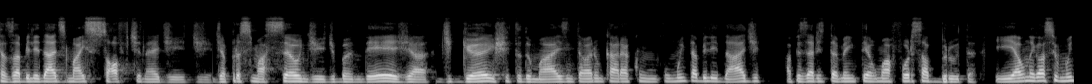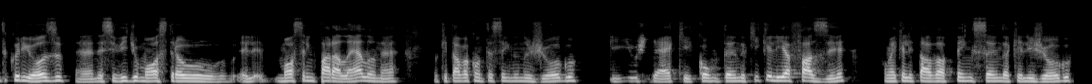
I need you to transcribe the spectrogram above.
as habilidades mais soft, né, de, de, de aproximação, de, de, bandeja, de gancho e tudo mais. Então era um cara com, com muita habilidade, apesar de também ter uma força bruta. E é um negócio muito curioso. É, nesse vídeo mostra o, ele mostra em paralelo, né, o que estava acontecendo no jogo e o Shaq contando o que, que ele ia fazer como é que ele estava pensando aquele jogo.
